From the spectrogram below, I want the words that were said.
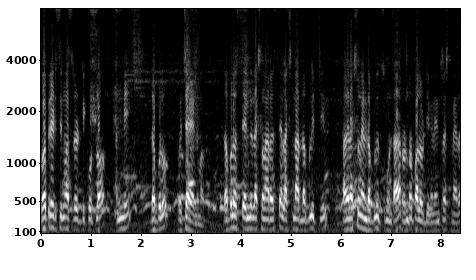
గోపిరెడ్డి శ్రీనివాసరెడ్డి కొట్లో అన్ని డబ్బులు వచ్చాయండి మాకు. డబ్బులు వస్తే ఎనిమిది లక్షలన్నర వస్తే లక్షన్నర డబ్బులు ఇచ్చి పది లక్షలు నేను డబ్బులు ఇచ్చుకుంటా రెండు రూపాయలు వడ్డీ మీద ఇంట్రెస్ట్ మీద.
